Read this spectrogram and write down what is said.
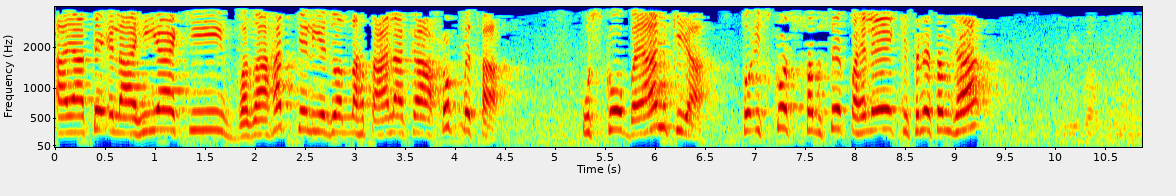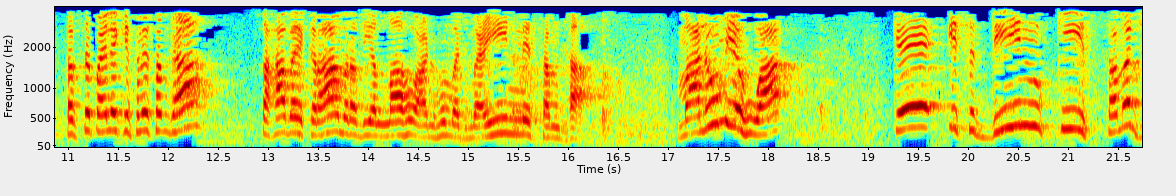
آیات الہیہ کی وضاحت کے لیے جو اللہ تعالی کا حکم تھا، اس کو بیان کیا، تو اس کو سب سے پہلے کس نے سمجھا؟ سب سے پہلے کس نے سمجھا؟ صحابہ کرام رضی اللہ عنہ مجمعین نے سمجھا۔ معلوم یہ ہوا کہ اس دین کی سمجھ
